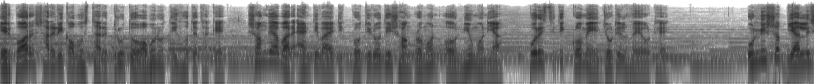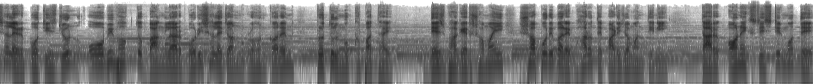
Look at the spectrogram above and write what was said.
এরপর শারীরিক অবস্থার দ্রুত অবনতি হতে থাকে। সঙ্গে আবার অ্যান্টিবায়োটিক প্রতিরোধী সংক্রমণ ও নিউমোনিয়া। পরিস্থিতি ক্রমে জটিল হয়ে ওঠে। উনিশশো বিয়াল্লিশ সালের পঁচিশ জুন অবিভক্ত বাংলার বরিশালে জন্মগ্রহণ করেন প্রতুল মুখোপাধ্যায়। দেশভাগের সময় সপরিবারে ভারতে পাড়ি জমান তিনি। তার অনেক সৃষ্টির মধ্যে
